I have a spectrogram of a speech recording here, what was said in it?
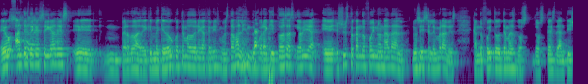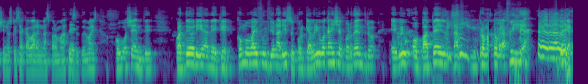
Eu, antes de que sigades, eh, mm, perdoa, de que me quedou co tema do negacionismo, estaba lendo por aquí todas as que había, eh, xusto cando foi no Nadal, non sei se lembrades, cando foi todo o tema dos, dos test de antíxenos que se acabaran nas farmacias sí. e todo demais, houbo xente coa teoría de que como vai funcionar iso, porque abriu a caixa por dentro e viu o papel Ai, da sí. cromatografía. É verdade.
